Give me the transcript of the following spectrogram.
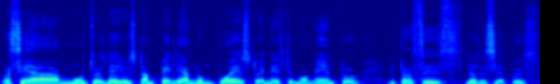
o sea, muchos de ellos están peleando un puesto en este momento. Entonces yo decía, pues,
